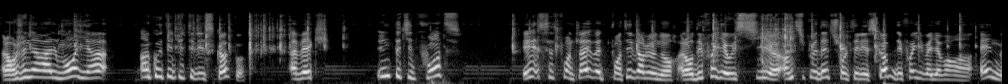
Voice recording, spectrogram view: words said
Alors généralement, il y a un côté du télescope avec une petite pointe et cette pointe-là, elle va être pointée vers le nord. Alors des fois, il y a aussi euh, un petit peu d'aide sur le télescope. Des fois, il va y avoir un N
